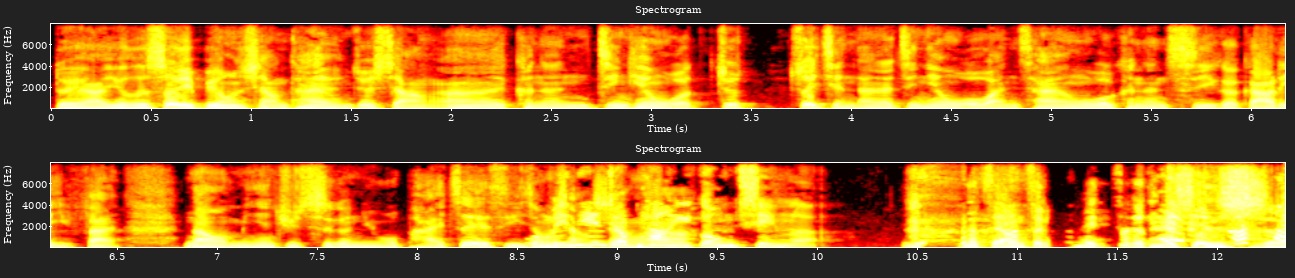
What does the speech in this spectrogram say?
对啊，有的时候也不用想太远，就想啊，可能今天我就最简单的，今天我晚餐我可能吃一个咖喱饭，那我明天去吃个牛排，这也是一我明种想象、啊。天就胖一公斤了。那这样这个太这个太现实了，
